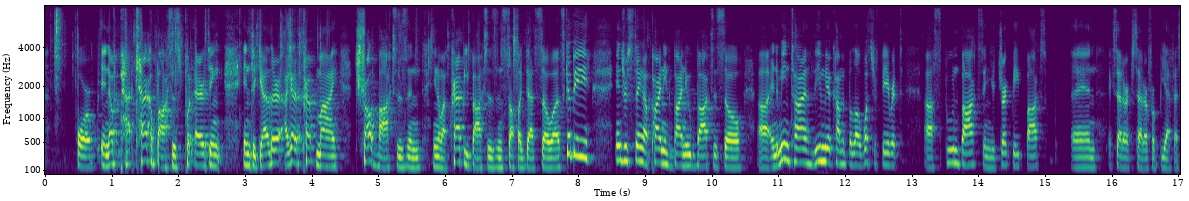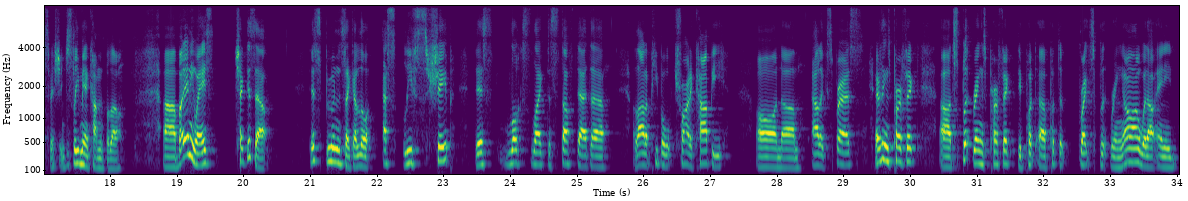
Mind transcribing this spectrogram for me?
or enough tackle boxes to put everything in together. I gotta prep my trout boxes and you know my crappie boxes and stuff like that. So uh, it's gonna be interesting. I probably need to buy new boxes. So uh, in the meantime, leave me a comment below. What's your favorite uh, spoon box and your jerkbait box and etc. etc. for BFS fishing? Just leave me a comment below. Uh, but anyways, check this out. This spoon is like a little S leaf shape. This looks like the stuff that uh, a lot of people try to copy on um, AliExpress. Everything's perfect. Uh, the split ring is perfect. They put uh, put the right split ring on without any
